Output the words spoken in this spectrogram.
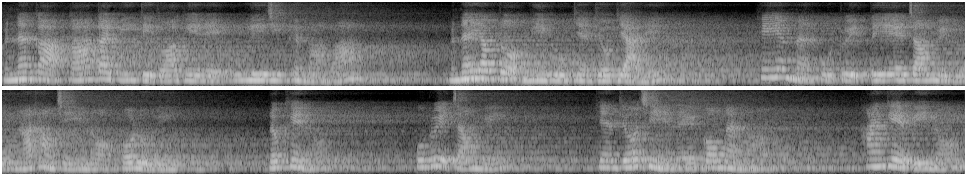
မနက်ကကားတိုက်ပြီးတည်သွားခဲ့တဲ့ဦးလေးကြီးဖြစ်မှာပါမနေ့ရောက်တော့အမေကိုပြန်ပြောပြတယ်။ဖေးရမှန်ကိုတွေ့တရေအကြောင်းတွေကိုနားထောင်ချင်ရင်တော့ဟောလို့လေ။လောက်ခဲ့နော်။ကိုတွေ့အကြောင်းတွေပြန်ပြောချင်ရင်လည်းကောမန့်ပါ။ဟိုင်းခဲ့ပြီးနော်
